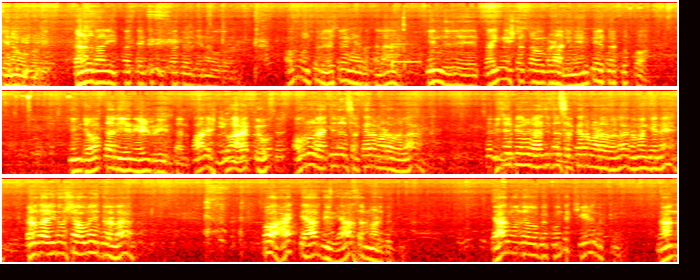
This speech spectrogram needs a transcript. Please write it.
ಇಪ್ಪತ್ತು ಜನ ಹೋಗೋರು. ಕಳೆದ ಬಾರಿ ಇಪ್ಪತ್ತೆಂಟಕ್ಕೆ ಇಪ್ಪತ್ತೇಳು ಜನ ಹೋಗೋರು. ಅವ್ರು ಒಂಚೂರು ಯೋಚನೆ ಮಾಡ್ಬೇಕಲ್ಲ? ನಿಮ್ ಪ್ರೈಮ್ ಮಿನಿಸ್ಟರ್ ಹತ್ರ ಹೋಗ್ಬೇಡ, ನಿಮ್ ಎಂ ಪಿ ಹತ್ರ ಕೂತ್ಕೋ. ನಿಮ್ ಜವಾಬ್ದಾರಿ ಏನ್ ಹೇಳ್ರಿ ಅಂತ ಫಾರೆಸ್ಟ್ ಆಕ್ಟ್ ಅವರು ರಾಜ್ಯದಲ್ಲಿ ಸರ್ಕಾರ ಮಾಡೋರಲ್ಲ? ಬಿಜೆಪಿ ಅವರು ರಾಜ್ಯದಲ್ಲಿ ಸರ್ಕಾರ ಮಾಡೋರಲ್ಲ ನಮಗೇನೆ? ಕಳೆದ ಐದು ವರ್ಷ ಅವರೇ ಇದ್ರಲ್ಲ? ಸೊ ಆಕ್ಟ್ ಯಾರ್ದು ಯಾರು ಸರ್ ಮಾಡ್ಬೇಕು? ಯಾರು ಮುಂದೆ ಹೋಗ್ಬೇಕು ಅಂತ ಕೇಳಬೇಕು ನಾನ್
